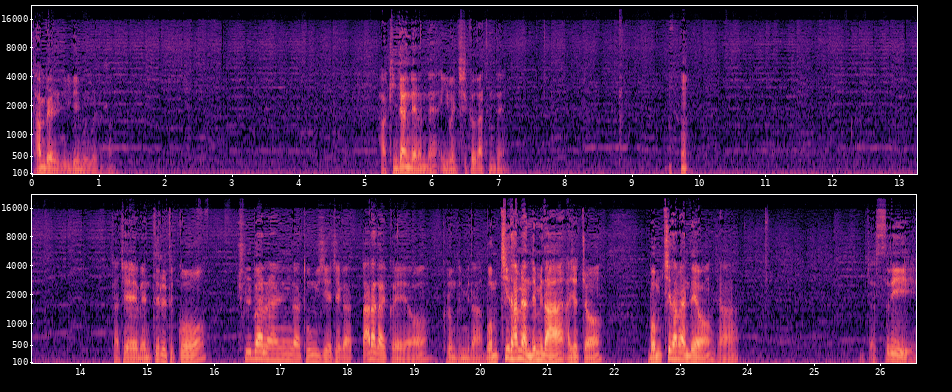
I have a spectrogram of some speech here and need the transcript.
담배를 입에 물고 있어서. 아, 긴장되는데? 이번 질 것 같은데? 자, 제 멘트를 듣고 출발을 하는가 동시에 제가 따라갈 거예요. 그럼 됩니다. 멈칫하면 안 됩니다. 아셨죠? 멈칫하면 안 돼요. 자. 자, 3, 2,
